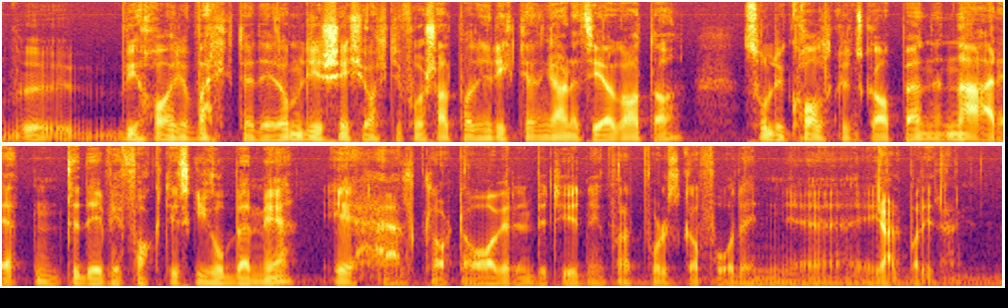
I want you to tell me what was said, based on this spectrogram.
vi har jo verktøy der, men de ser ikke alltid forskjell på den riktige og den gærne sida av gata. Så lokalkunnskapen, nærheten til det vi faktisk jobber med, er helt klart av avgjørende betydning for at folk skal få den hjelpa de trenger.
